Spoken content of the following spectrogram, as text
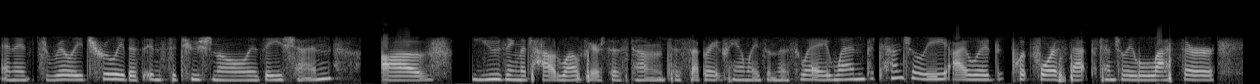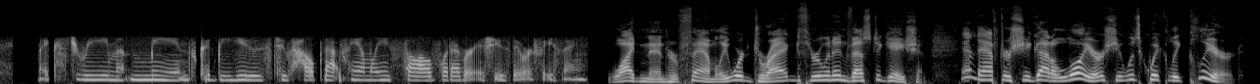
And it's really truly this institutionalization of using the child welfare system to separate families in this way when potentially I would put forth that potentially lesser extreme means could be used to help that family solve whatever issues they were facing. Widen and her family were dragged through an investigation, and after she got a lawyer, she was quickly cleared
